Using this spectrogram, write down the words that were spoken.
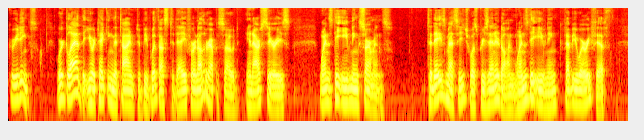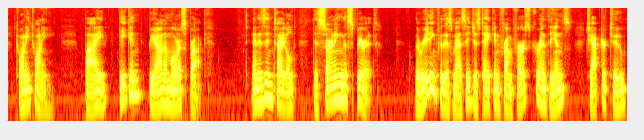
Greetings. We're glad that you are taking the time to be with us today for another episode in our series, Wednesday Evening Sermons. Today's message was presented on Wednesday evening, February 5th, 2020, by Deacon Brianna Morris Brock, and is entitled Discerning the Spirit. The reading for this message is taken from 1 Corinthians chapter 2,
